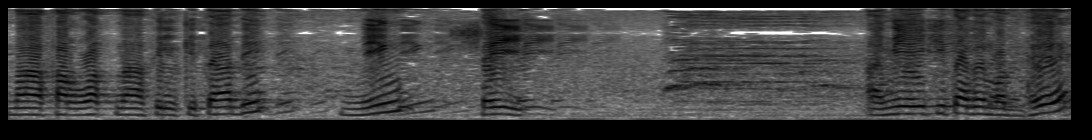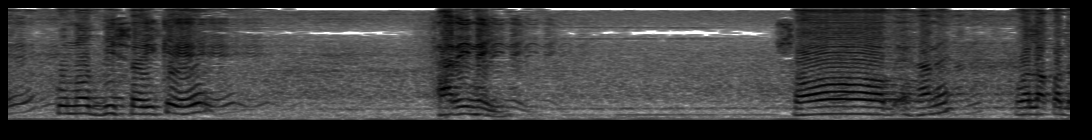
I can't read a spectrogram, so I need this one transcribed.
মা ফিল কিতাবি মিং সেই। আমি এই কিতাবের মধ্যে কোন বিষয়কে ছাড়ি নেই। সব এখানে ওলাকদ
